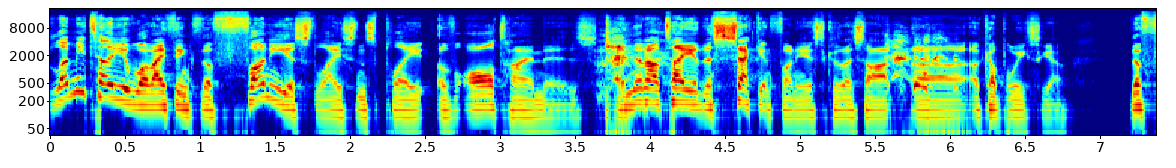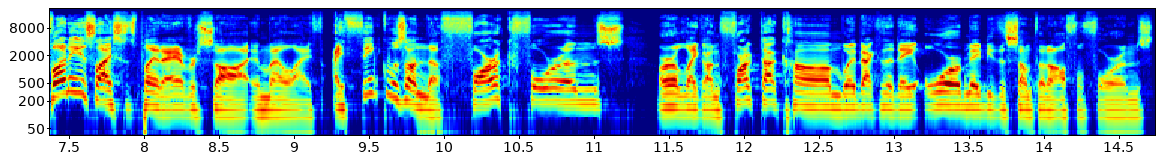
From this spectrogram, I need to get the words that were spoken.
let me tell you what I think the funniest license plate of all time is, and then I'll tell you the second funniest because I saw it uh, a couple weeks ago. The funniest license plate I ever saw in my life, I think, was on the Fark forums or like on Fark.com way back in the day, or maybe the Something Awful forums,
